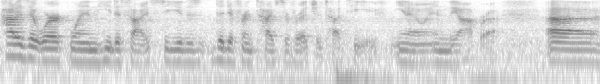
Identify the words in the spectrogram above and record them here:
how does it work when he decides to use the different types of recitative you know in the opera? Uh,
